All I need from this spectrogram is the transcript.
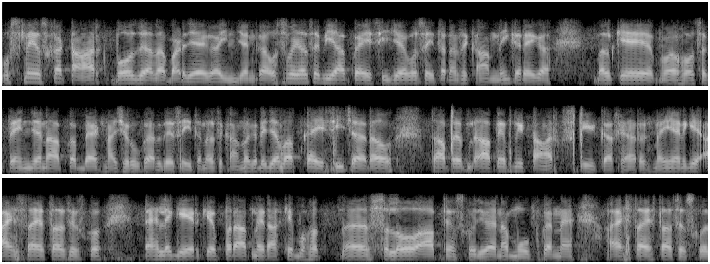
اس میں اس کا ٹارک بہت زیادہ بڑھ جائے گا انجن کا۔ اس وجہ سے بھی آپ کا اے سی جو ہے وہ صحیح طرح سے کام نہیں کرے گا، بلکہ ہو سکتا ہے انجن آپ کا بیٹھنا شروع کر دے، صحیح طرح سے کام نہ کرے۔ جب آپ کا اے سی چاہ رہا ہو تو آپ آپ نے اپنی ٹارک اسپیڈ کا خیال رکھنا۔ ہے یعنی کہ آہستہ آہستہ سے اس کو پہلے گیئر کے اوپر آپ نے رکھ کے بہت سلو آپ نے اس کو جو ہے نا موو کرنا ہے۔ آہستہ آہستہ سے اس کو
